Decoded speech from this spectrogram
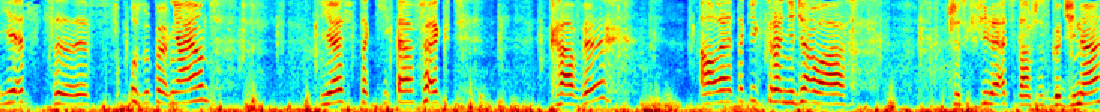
Jest, e, uzupełniając, jest taki efekt kawy, ale taki, która nie działa przez chwilę, czy tam przez godzinę.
